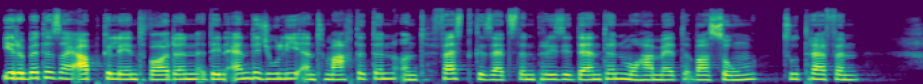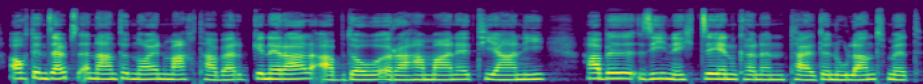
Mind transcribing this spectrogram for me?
Ihre Bitte sei abgelehnt worden, den Ende Juli entmachteten und festgesetzten Präsidenten Mohamed Wassoum zu treffen. Auch den selbsternannten neuen Machthaber General Abdou Rahmane Tiani habe sie nicht sehen können, teilte Nuland mit.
